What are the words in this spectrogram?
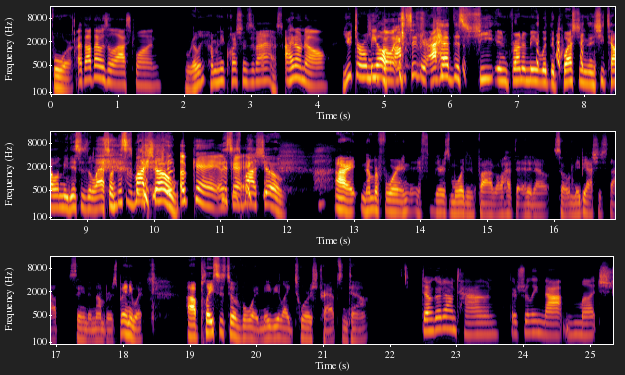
four. I thought that was the last one. Really? How many questions did I ask? I don't know. You throwing me off. going. I'm sitting here. I have this sheet in front of me with the questions, and she telling me this is the last one. This is my show. Okay, okay. This is my show. All right, number four. And if there's more than five, I'll have to edit out. So maybe I should stop saying the numbers. But anyway, uh, places to avoid, maybe like tourist traps in town. Don't go downtown. There's really not much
